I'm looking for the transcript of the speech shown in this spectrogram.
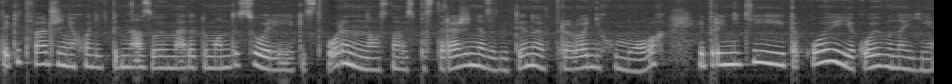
Такі твердження ходять під назвою методу Монтесорі, який створено на основі спостереження за дитиною в природних умовах і прийнятті її такою, якою вона є.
